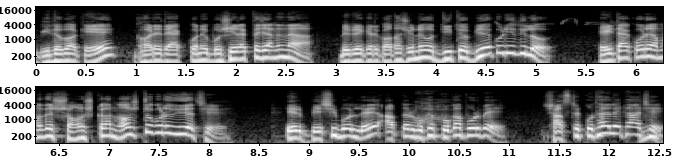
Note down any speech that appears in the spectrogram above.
বিধবাকে ঘরের এক কোণে বসিয়ে রাখতে জানে না। বিবেকের কথা শুনে ও দ্বিতীয় বিয়ে করিয়ে দিল। এটা করে আমাদের সংস্কার নষ্ট করে দিয়েছে। এর বেশি বললে আপনার মুখে পোকা পড়বে। শাস্ত্রে কোথায় লেখা আছে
